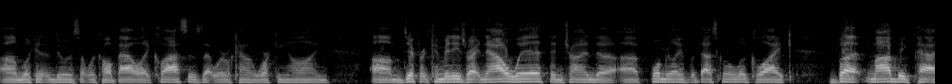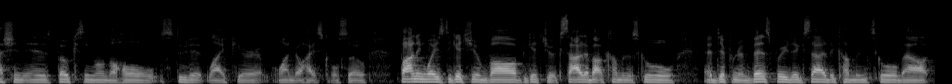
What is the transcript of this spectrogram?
um, looking at doing something we call ballet classes that we're kind of working on. Um, different committees right now with and trying to uh, formulate what that's going to look like. But my big passion is focusing on the whole student life here at Wando High School. So finding ways to get you involved, to get you excited about coming to school, at different events for you to excited to come in school about,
